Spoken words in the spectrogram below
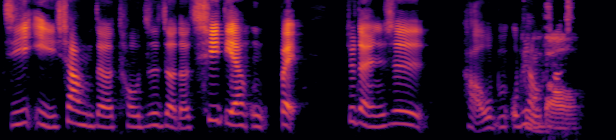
及以上的投资者的七点五倍，就等于是好，我不我不想说。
